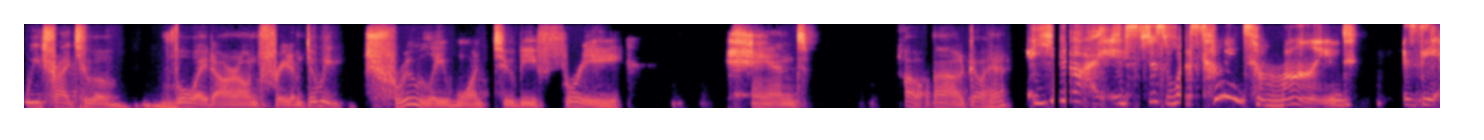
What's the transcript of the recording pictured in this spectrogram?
we try to avoid our own freedom. Do we truly want to be free? And oh, uh, go ahead. You know, it's just what's coming to mind is the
